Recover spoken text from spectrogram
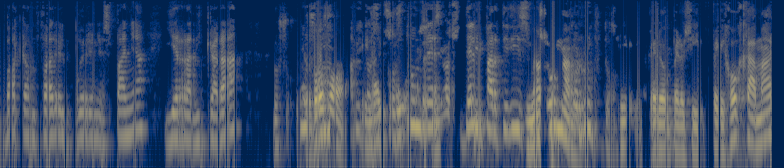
va a alcanzar el poder en España y erradicará los usos, hábitos y costumbres del bipartidismo corrupto. pero, pero si Feijó jamás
